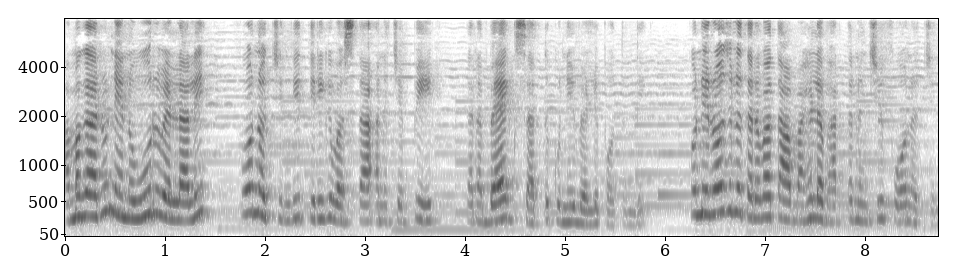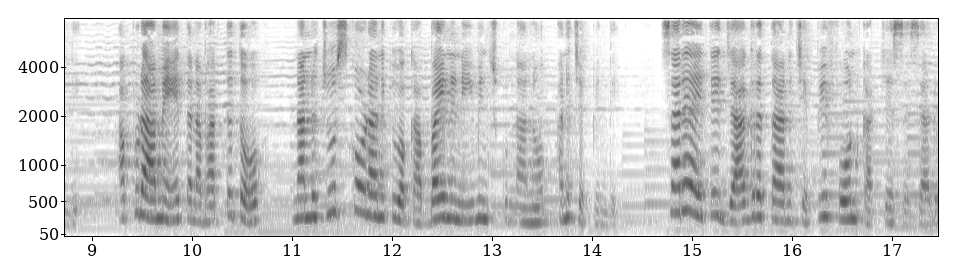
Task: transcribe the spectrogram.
అమ్మగారు నేను ఊరు వెళ్ళాలి ఫోన్ వచ్చింది తిరిగి వస్తా అని చెప్పి తన బ్యాగ్ సర్దుకుని వెళ్ళిపోతుంది. కొన్ని రోజుల తర్వాత ఆ మహిళ భర్త నుంచి ఫోన్ వచ్చింది. అప్పుడు ఆమె తన భర్తతో నన్ను చూసుకోవడానికి ఒక అబ్బాయిని నియమించుకున్నాను అని చెప్పింది. సరే అయితే జాగ్రత్త అని చెప్పి ఫోన్ కట్ చేసేశాడు.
